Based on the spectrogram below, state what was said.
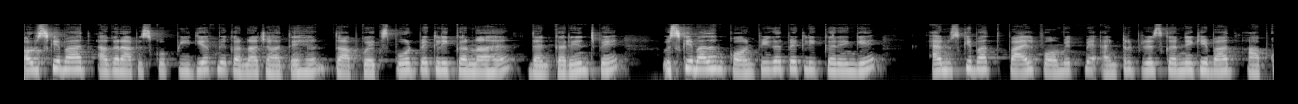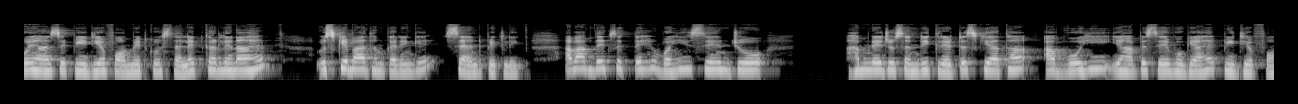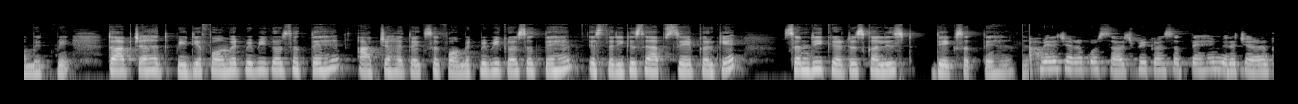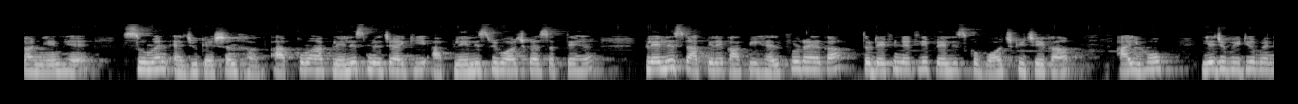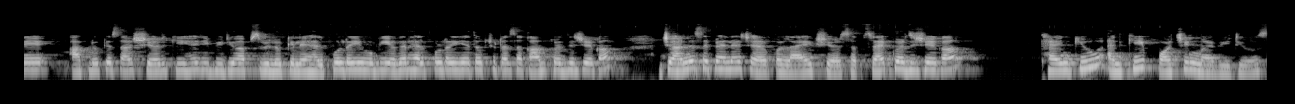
और उसके बाद अगर आप इसको पीडीएफ में करना चाहते हैं तो आपको एक्सपोर्ट पे क्लिक करना है देन करेंट पे। उसके बाद हम कॉन्फ़िगर पे क्लिक करेंगे एंड उसके बाद फ़ाइल फॉर्मेट में एंटर प्रेस करने के बाद आपको यहाँ से पीडीएफ फॉर्मेट को सेलेक्ट कर लेना है। उसके बाद हम करेंगे सेंड पे क्लिक अब आप देख सकते हैं, वही सेम जो हमने जो सनरी क्रिएटर्स किया था, अब वो ही यहाँ पे सेव हो गया है पीडीएफ फॉर्मेट में। तो आप चाहें तो पीडीएफ फॉर्मेट में भी कर सकते हैं, आप चाहें तो एक्सेल फॉर्मेट में भी कर सकते हैं। इस तरीके से आप सेव करके सनरी क्रिएटर्स का लिस्ट देख सकते हैं। आप मेरे चैनल को सर्च भी कर सकते हैं। मेरे चैनल का नेम है सुमन एजुकेशन हब आपको वहाँ प्लेलिस्ट मिल जाएगी, आप प्लेलिस्ट भी वॉच कर सकते हैं। प्लेलिस्ट आपके लिए काफ़ी हेल्पफुल रहेगा। तो डेफिनेटली प्लेलिस्ट को वॉच कीजिएगा। आई होप ये जो वीडियो मैंने आप लोग के साथ शेयर की है, ये वीडियो आप सभी लोग के लिए हेल्पफुल रही होगी। अगर हेल्पफुल रही है तो एक छोटा सा काम कर दीजिएगा। जाने से पहले चैनल को लाइक, शेयर, सब्सक्राइब कर दीजिएगा। Thank you and keep watching my videos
